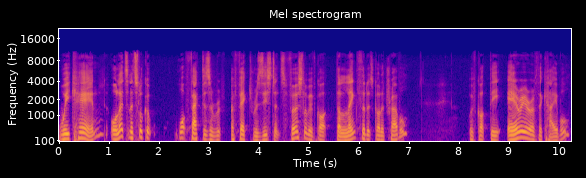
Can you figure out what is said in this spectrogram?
We can, or let's let's look at what factors affect resistance. Firstly, we've got the length that it's got to travel. We've got the area of the cable,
